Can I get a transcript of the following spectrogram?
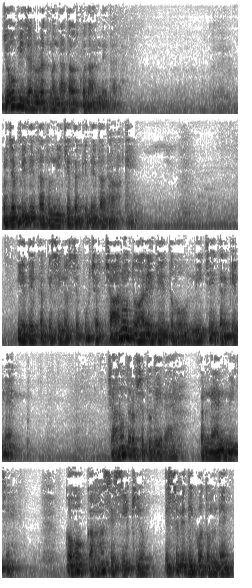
जो भी जरूरतमंद आता उसको दान देता था। पर जब भी देता तो नीचे करके देता था आँखें। ये देखकर किसी ने उससे पूछा, चारों द्वारे देत हो, नीचे करके नैन। चारों तरफ़ से तो दे रहा है, पर नैन नीचे कहो, कहाँ से सीखियो इस विधि को तुम दें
